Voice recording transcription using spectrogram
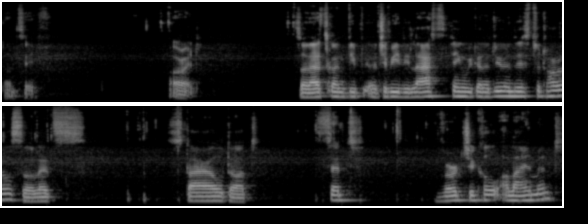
don't save. All right. So that's going to be, uh, to be the last thing we're going to do in this tutorial. So let's style dot set vertical alignment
